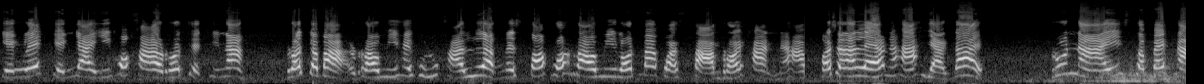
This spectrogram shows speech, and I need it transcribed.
เก๋งเล็กเก๋งใหญ่อีโคคาร์รถเจ็ดที่นั่งรถกระบะ เรามีให้คุณลูกค้าเลือกในสต็อกรถเรามีรถมากกว่า 300 คันนะคะ เพราะฉะนั้นแล้วนะคะ อยากได้รุ่นไหน สเปคไหน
